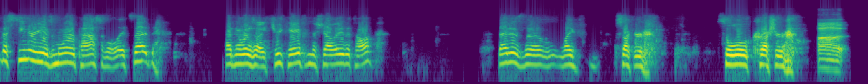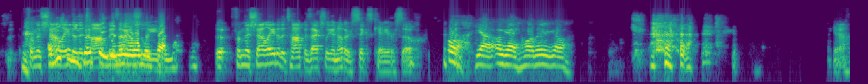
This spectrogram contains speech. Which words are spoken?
the scenery is more passable. It's that I don't know what is it, like 3K from the chalet to the top. That is the life sucker, soul crusher. Uh, from the chalet to the top you is you're actually the, from the chalet to the top is actually another 6k or so. Oh yeah, okay. Well, there you go. Yeah.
